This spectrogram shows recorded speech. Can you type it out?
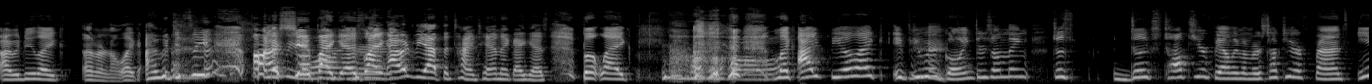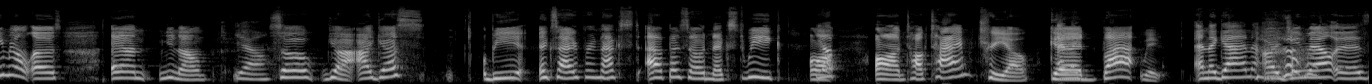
I would be like I don't know, like I would just be on a ship, I guess. Like I would be at the Titanic, I guess. But like like I feel like if you were going through something, just just talk to your family members, talk to your friends, email us, and you know, yeah so yeah, I guess be excited for next episode next week on, Yep. on Talk Time Trio. Goodbye. Wait. And again our gmail is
